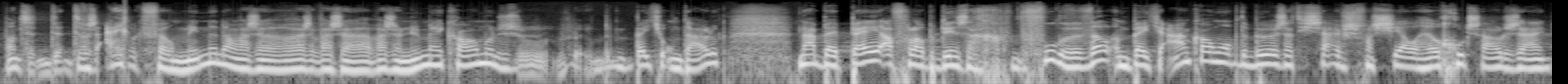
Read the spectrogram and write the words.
Want het was eigenlijk veel minder dan waar ze, waar, waar, ze, nu mee komen. Dus een beetje onduidelijk. Na BP afgelopen dinsdag voelden we wel een beetje aankomen op de beurs dat die cijfers van Shell heel goed zouden zijn.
